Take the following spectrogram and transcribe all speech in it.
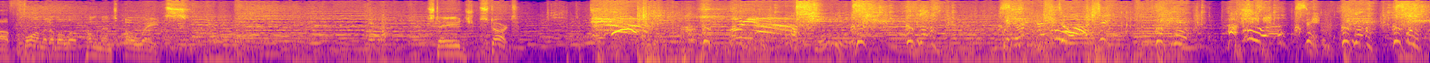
A formidable opponent awaits. Stage start. Wither and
